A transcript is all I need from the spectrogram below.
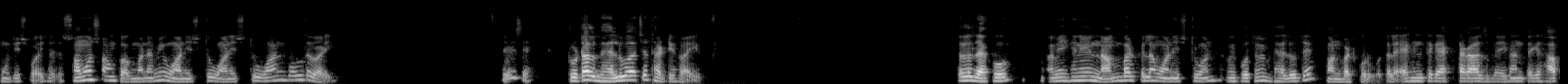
পঁচিশ পয়সা আছে। সমসংখ্যক মানে আমি one is to one is to one বলতে পারি। ঠিক আছে? টোটাল ভ্যালু আছে থার্টি ফাইভ তাহলে দেখো, আমি এখানে নাম্বার পেলাম ওয়ান ইস টু ওয়ান আমি প্রথমে ভ্যালুতে কনভার্ট করব। তাহলে এখান থেকে এক টাকা আসবে, এখান থেকে হাফ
